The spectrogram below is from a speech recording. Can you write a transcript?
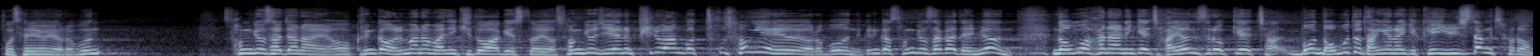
보세요, 여러분. 선교사잖아요. 그러니까 얼마나 많이 기도하겠어요. 선교지에는 필요한 거 투성이에요, 여러분. 그러니까 선교사가 되면 너무 하나님께 자연스럽게 자, 뭐 너무도 당연하게 그게 일상처럼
